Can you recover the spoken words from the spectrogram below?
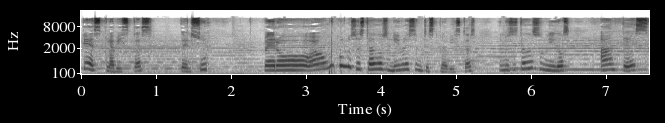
que esclavistas del sur. Pero aún con los estados libres antiesclavistas, en los Estados Unidos, antes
